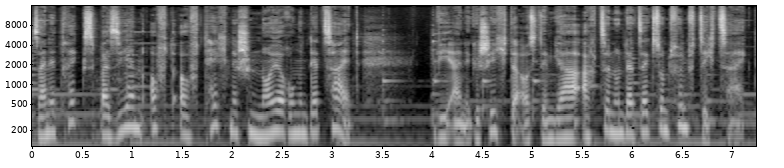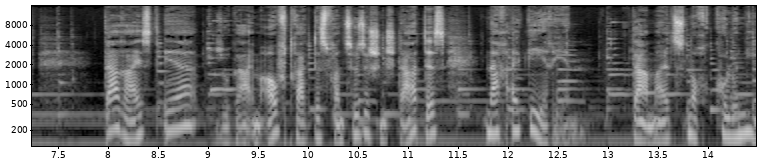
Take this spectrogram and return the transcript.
Seine Tricks basieren oft auf technischen Neuerungen der Zeit, wie eine Geschichte aus dem Jahr 1856 zeigt. Da reist er, sogar im Auftrag des französischen Staates, nach Algerien, damals noch Kolonie.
